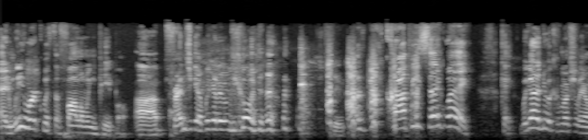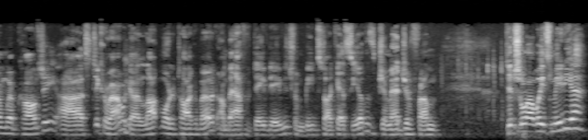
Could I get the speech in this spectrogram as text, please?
and we work with the following people. Uh, friends, you got we got to be going to crappy segue. Okay, we got to do a commercial here on Webcology. Uh, stick around. We got a lot more to talk about. On behalf of Dave Davies from Beanstalk SEO, this is Jim Hedger from Digital Always Media.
